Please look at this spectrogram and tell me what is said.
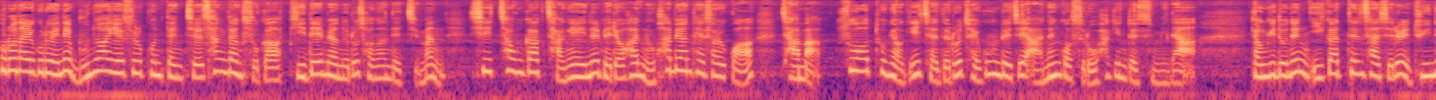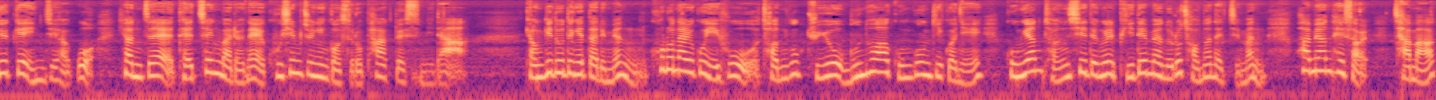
코로나19로 인해 문화예술 콘텐츠 상당수가 비대면으로 전환됐지만 시청각 장애인을 배려한 화면 해설과 자막, 수어 통역이 제대로 제공되지 않은 것으로 확인됐습니다. 경기도는 이 같은 사실을 뒤늦게 인지하고 현재 대책 마련에 고심 중인 것으로 파악됐습니다. 경기도 등에 따르면 코로나19 이후 전국 주요 문화 공공기관이 공연 전시 등을 비대면으로 전환했지만 화면 해설, 자막,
